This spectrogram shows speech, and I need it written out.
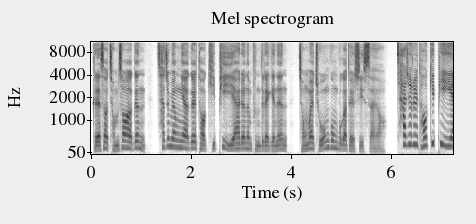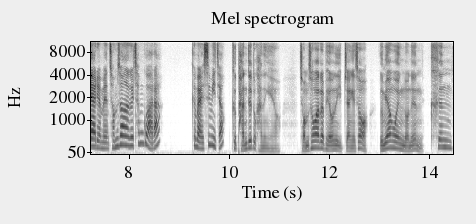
그래서 점성학은 사주명리학을 더 깊이 이해하려는 분들에게는 정말 좋은 공부가 될 수 있어요. 사주를 더 깊이 이해하려면 점성학을 참고하라? 그 말씀이죠? 그 반대도 가능해요. 점성학을 배우는 입장에서 음양오행론은 큰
